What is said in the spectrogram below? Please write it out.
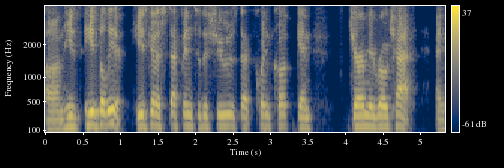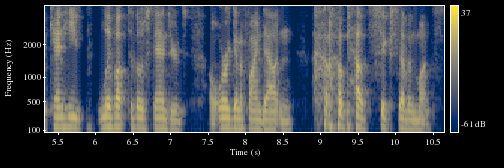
um, he's he's the leader. He's going to step into the shoes that Quinn Cook and Jeremy Roach had. And can he live up to those standards? Uh, we're going to find out in about six, seven months.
